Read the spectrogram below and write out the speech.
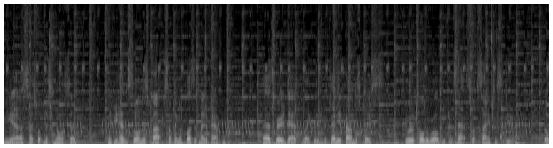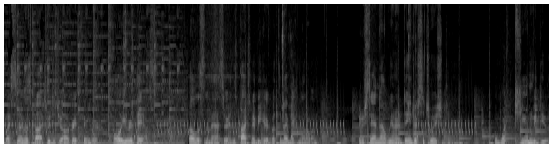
Yes, that's what Miss Noah said. And if you hadn't stolen this box, something unpleasant might have happened. That's very dad likely. If Daddy had found this place, he would have told the world because that's what scientists do. So by stealing this box, we did you all a great favor. Oh, you repay us. Don't listen to Master. This box may be here, but they might make another one. You understand now? We are in a dangerous situation here. What can we do?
